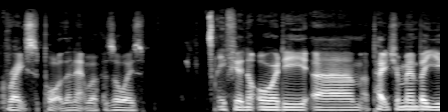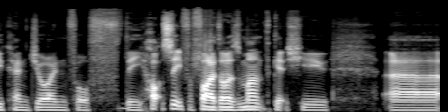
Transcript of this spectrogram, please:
great support of the network as always if you're not already um, a Patreon member, you can join for f- the hot seat for five dollars a month. Gets you uh,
